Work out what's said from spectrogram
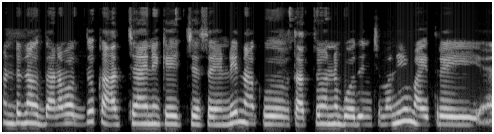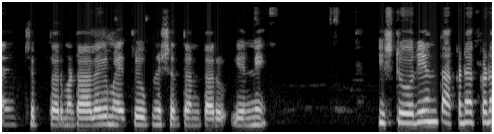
అంటే నాకు ధనం వద్దు కాత్యాయనికే ఇచ్చేసేయండి నాకు తత్వాన్ని బోధించమని మైత్రేయి చెప్తారన్నమాట. అలాగే మైత్రేయి ఉపనిషత్తు అంటారు ఇవన్నీ. ఈ స్టోరీ అంతా అక్కడక్కడ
